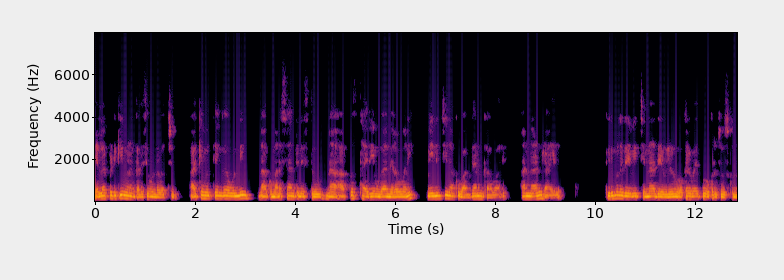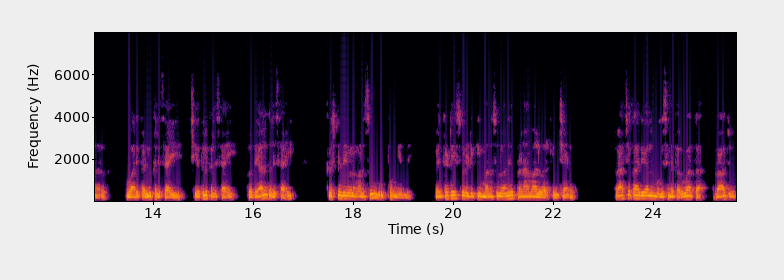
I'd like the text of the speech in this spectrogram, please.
ఎల్లప్పటికీ మనం కలిసి ఉండవచ్చు. ఐకమత్యంగా ఉండి నాకు మనశ్శాంతినిస్తూ నా ఆత్మస్థైర్యంగా నిలవమని మీ నుంచి నాకు వాగ్దానం కావాలి అన్నాడు రాయలు. తిరుమలదేవి చిన్నాదేవులు ఒకరి వైపు ఒకరు చూసుకున్నారు. వారి కళ్ళు కలిశాయి చేతులు కలిశాయి. హృదయాలు కలిశాయి. కృష్ణదేవుల మనసు ఉప్పొంగింది. వెంకటేశ్వరుడికి మనసులోనే ప్రణామాలు అర్పించాడు. రాచకార్యాలు ముగిసిన తరువాత రాజు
